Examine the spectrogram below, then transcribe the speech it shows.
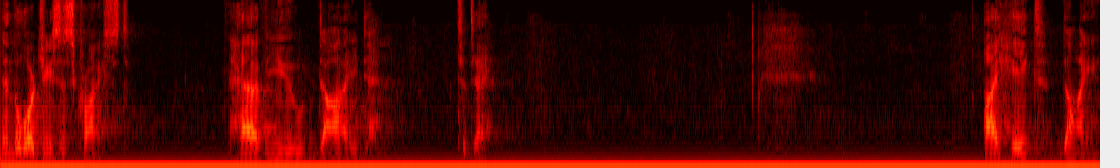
in the Lord Jesus Christ, have you died today? I hate dying.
